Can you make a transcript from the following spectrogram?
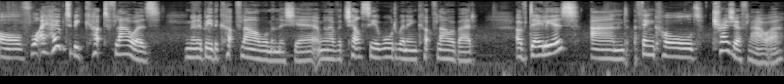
of what I hope to be cut flowers. I'm going to be the cut flower woman this year. I'm going to have a Chelsea award-winning cut flower bed of dahlias and a thing called treasure flower.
